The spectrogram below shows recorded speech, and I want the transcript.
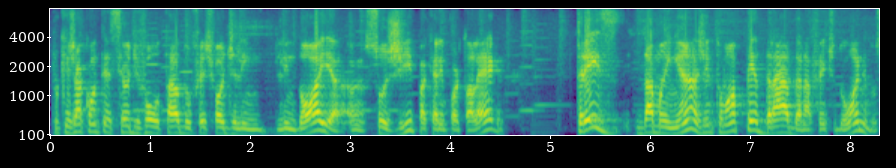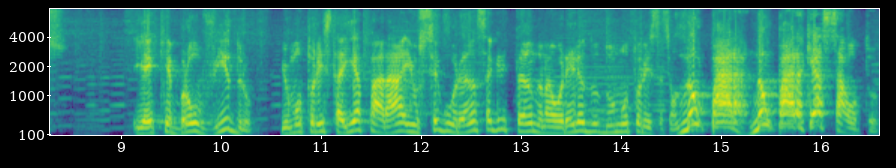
Porque já aconteceu de voltar do festival de Lin- Lindóia, Sojipa, que era em Porto Alegre, três da manhã a gente tomou uma pedrada na frente do ônibus, e aí quebrou o vidro, e o motorista ia parar, e o segurança gritando na orelha do, do motorista assim, não para, não para que é assalto.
